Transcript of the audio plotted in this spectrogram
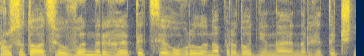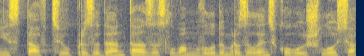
Про ситуацію в енергетиці говорили напередодні на енергетичній ставці у президента. За словами Володимира Зеленського, йшлося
